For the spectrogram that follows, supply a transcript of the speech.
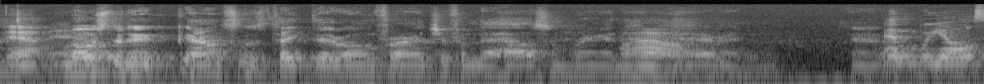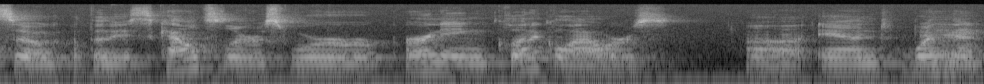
Yeah. Most of the counselors take their own furniture from the house and bring it Wow. in there and, you know. And we also, these counselors were earning clinical hours. uh, And when Yeah. they,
